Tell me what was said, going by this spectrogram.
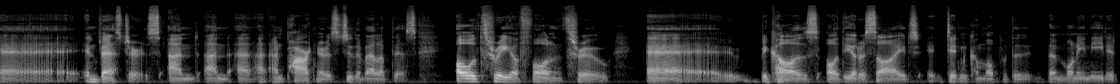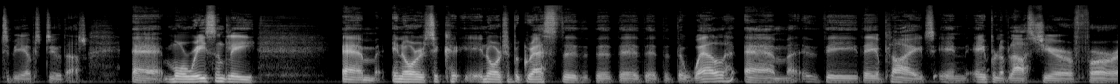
uh, investors and, and, uh, and partners to develop this. All three have fallen through uh, because oh, the other side didn't come up with the, the money needed to be able to do that. Uh, more recently, um, in order to in order to progress the the the the, the well, um, the, they applied in April of last year for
